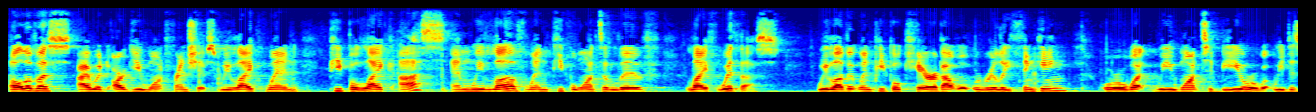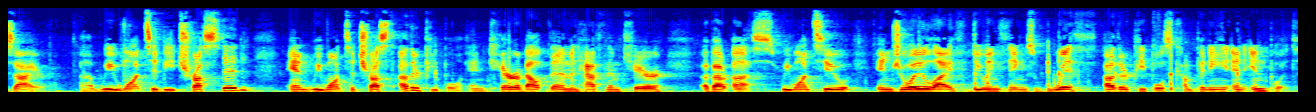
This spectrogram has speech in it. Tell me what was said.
All of us, I would argue, want friendships. We like when people like us, and we love when people want to live life with us. We love it when people care about what we're really thinking, or what we want to be, or what we desire. Uh, we want to be trusted, and we want to trust other people and care about them and have them care about us. We want to enjoy life doing things with other people's company and input.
